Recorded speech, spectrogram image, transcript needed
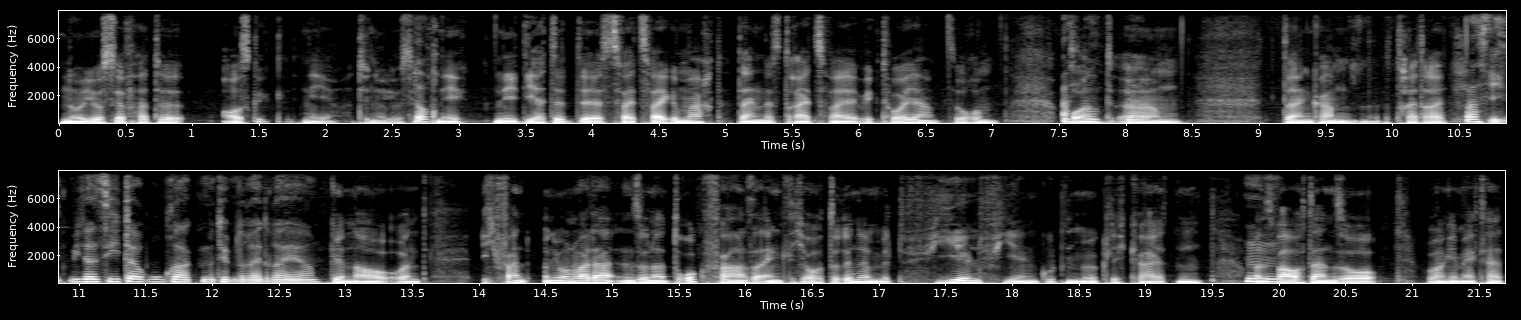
nur Josef hatte ausge... Nee, hatte nur Josef? Doch. Nee, nee, die hatte das 2-2 gemacht, dann das 3-2 Viktoria, so rum. Ach so, und ja. ähm, dann kam 3-3. Was ich- wieder sieht der Rurak mit dem 3-3, ja. Genau, und ich fand, Union war da in so einer Druckphase eigentlich auch drinne mit vielen, vielen guten Möglichkeiten. Und es Mhm. war auch dann so, wo man gemerkt hat,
